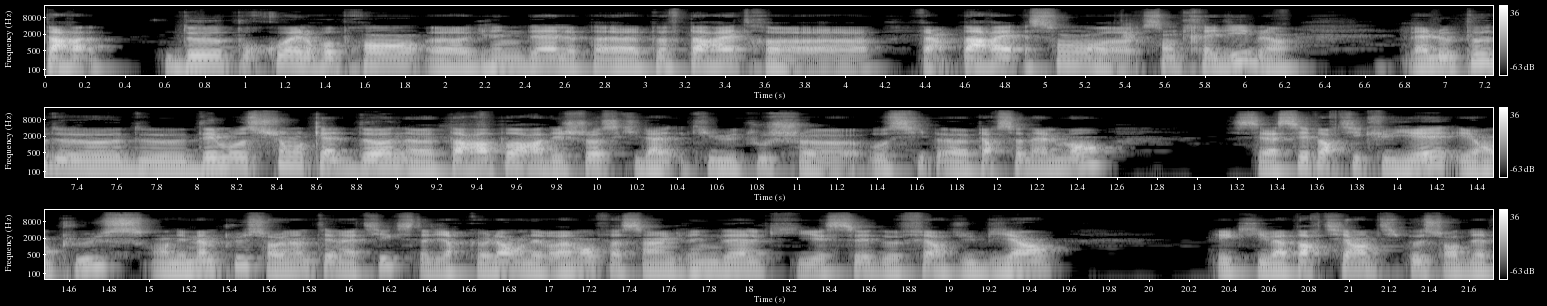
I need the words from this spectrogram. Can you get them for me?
par, de pourquoi elle reprend euh, Grindel peuvent paraître, euh, enfin, sont, sont crédibles là, le peu de d'émotion qu'elle donne par rapport à des choses qui, qui lui touchent aussi personnellement, c'est assez particulier. Et en plus on est même plus sur la même thématique c'est-à-dire que là on est vraiment face à un Grindel qui essaie de faire du bien et qui va partir un petit peu sur de la,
